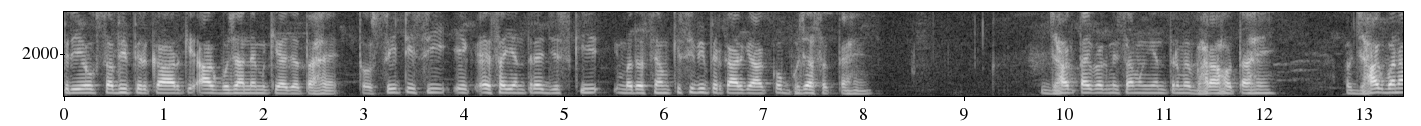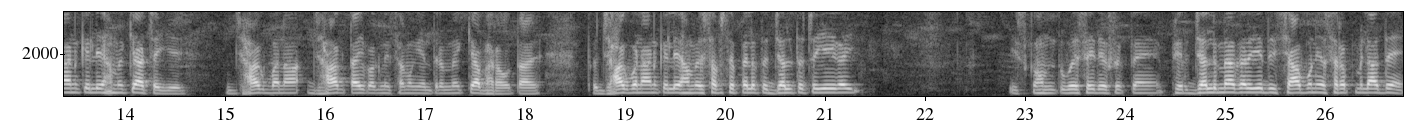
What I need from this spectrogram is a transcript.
प्रयोग सभी प्रकार की आग बुझाने में किया जाता है? तो सी टी सी एक ऐसा यंत्र है जिसकी मदद से हम किसी भी प्रकार की आग को बुझा सकते हैं। झाग टाइप अग्निशामक यंत्र में भरा होता है। अब झाग बनाने के लिए हमें क्या चाहिए? झाग बना, झाग टाइप अग्निशामक यंत्र में क्या भरा होता है? तो झाग बनाने के लिए हमें सबसे पहले तो जल तो चाहिएगा ही इसको हम वैसे ही देख सकते हैं। फिर जल में अगर यदि साबुन या सरफ मिला दें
